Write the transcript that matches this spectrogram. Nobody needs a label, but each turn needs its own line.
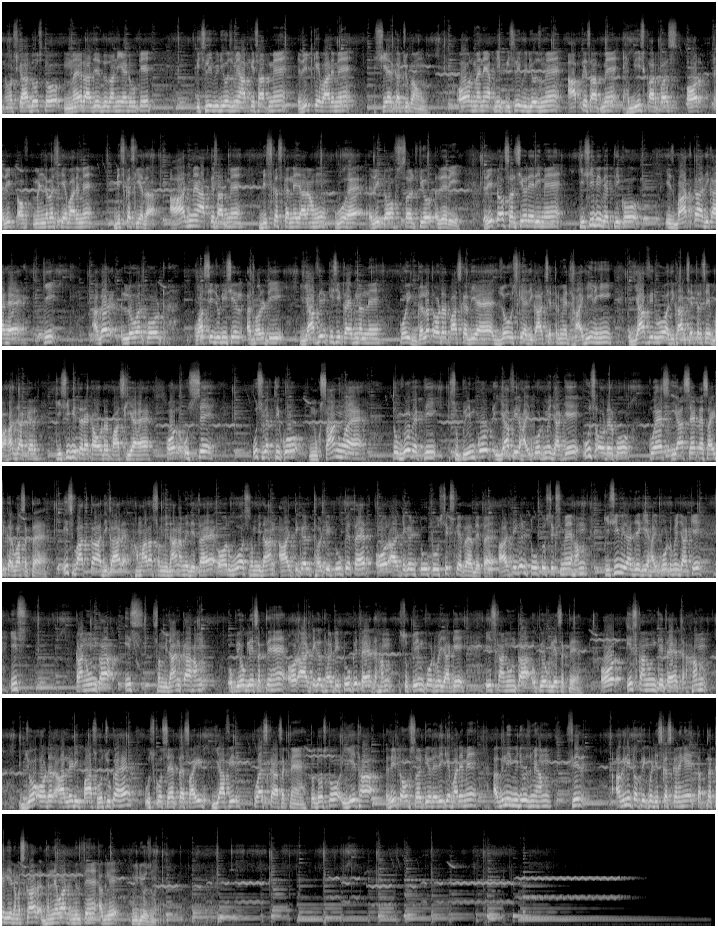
नमस्कार दोस्तों, मैं राजेश दुदानी एडवोकेट पिछली वीडियोस में आपके साथ में रिट के बारे में शेयर कर चुका हूँ। और मैंने अपनी पिछली वीडियोस में आपके साथ में हबीस कार्पस और रिट ऑफ़ मेंडमस के बारे में डिस्कस किया था। आज मैं आपके साथ में डिस्कस करने जा रहा हूँ, वो है writ of certiorari writ of certiorari में किसी भी व्यक्ति को इस बात का अधिकार है कि अगर lower court quasi judicial authority या फिर किसी ट्राइब्यूनल ने कोई गलत ऑर्डर पास कर दिया है जो उसके अधिकार क्षेत्र में था ही नहीं, या फिर वो अधिकार क्षेत्र से बाहर जाकर किसी भी तरह का ऑर्डर पास किया है और उससे उस व्यक्ति को नुकसान हुआ है तो वो व्यक्ति सुप्रीम कोर्ट या फिर हाई कोर्ट में जाके उस ऑर्डर को क्वेस या सेट असाइड करवा सकता है। इस बात का अधिकार हमारा संविधान हमें देता है और वो संविधान आर्टिकल 32 के तहत और आर्टिकल 226 के तहत देता है। आर्टिकल 226 में हम किसी भी राज्य की हाई कोर्ट में जाके इस कानून का, इस संविधान का हम उपयोग ले सकते हैं और आर्टिकल 32 के तहत हम सुप्रीम कोर्ट में जाके इस कानून का उपयोग ले सकते हैं। और इस कानून के तहत हम जो ऑर्डर ऑलरेडी पास हो चुका है, उसको सेट असाइड या फिर क्वेस करा सकते हैं। तो दोस्तों, ये था रिट ऑफ़ सर्टियोरेरी के बारे में। अगली वीडियोस में हम फिर अगली टॉपिक पे डिस्कस करेंगे। तब तक के लिए नमस्कार, धन्यवाद। मिलते हैं अगले वीडियोज़ में।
